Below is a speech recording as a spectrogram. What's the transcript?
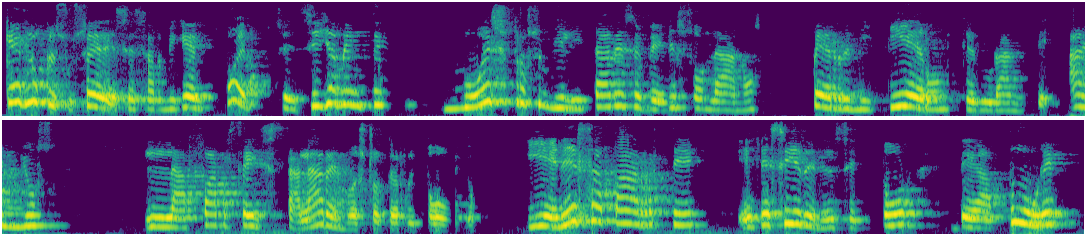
¿Qué es lo que sucede, César Miguel? Bueno, sencillamente nuestros militares venezolanos permitieron que durante años la FARC se instalara en nuestro territorio. Y en esa parte, es decir, en el sector de Apure,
